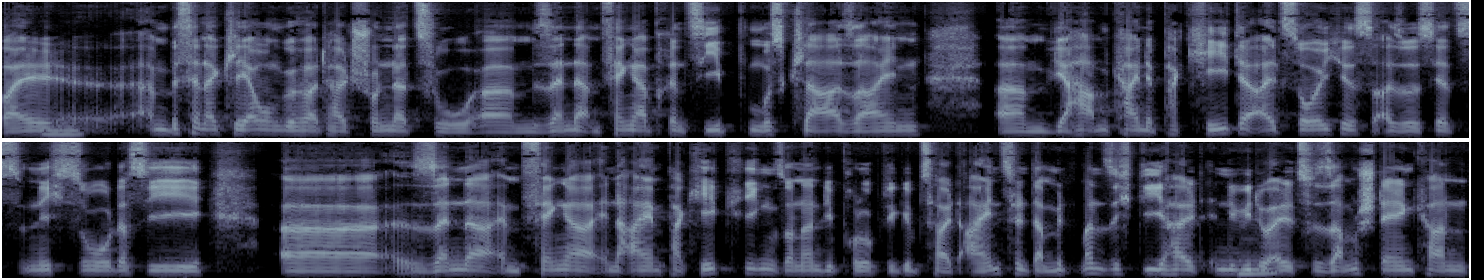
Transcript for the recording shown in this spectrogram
Weil mhm. äh, ein bisschen Erklärung gehört halt schon dazu. Ähm, Sender-Empfänger-Prinzip muss klar sein. Ähm, wir haben keine Pakete als solches. Also ist jetzt nicht so, dass Sie äh, Sender, Empfänger in einem Paket kriegen, sondern die Produkte gibt's halt einzeln, damit man sich die halt individuell mhm. zusammenstellen kann.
